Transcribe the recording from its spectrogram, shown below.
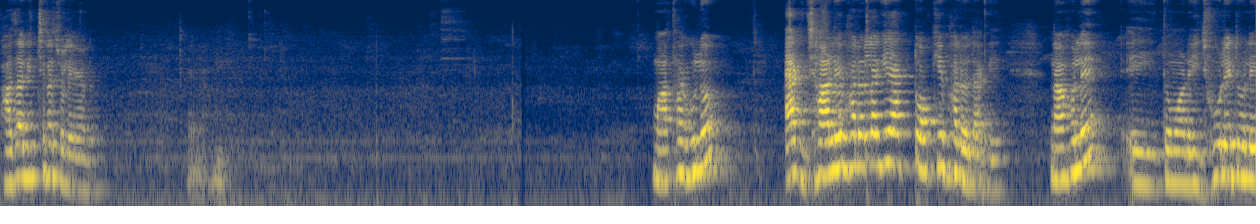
ভাজার ইচ্ছেটা চলে গেল। মাথাগুলো এক ঝালে ভালো লাগে, এক টকে ভালো লাগে। না হলে এই তোমার এই ঝোলে টোলে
